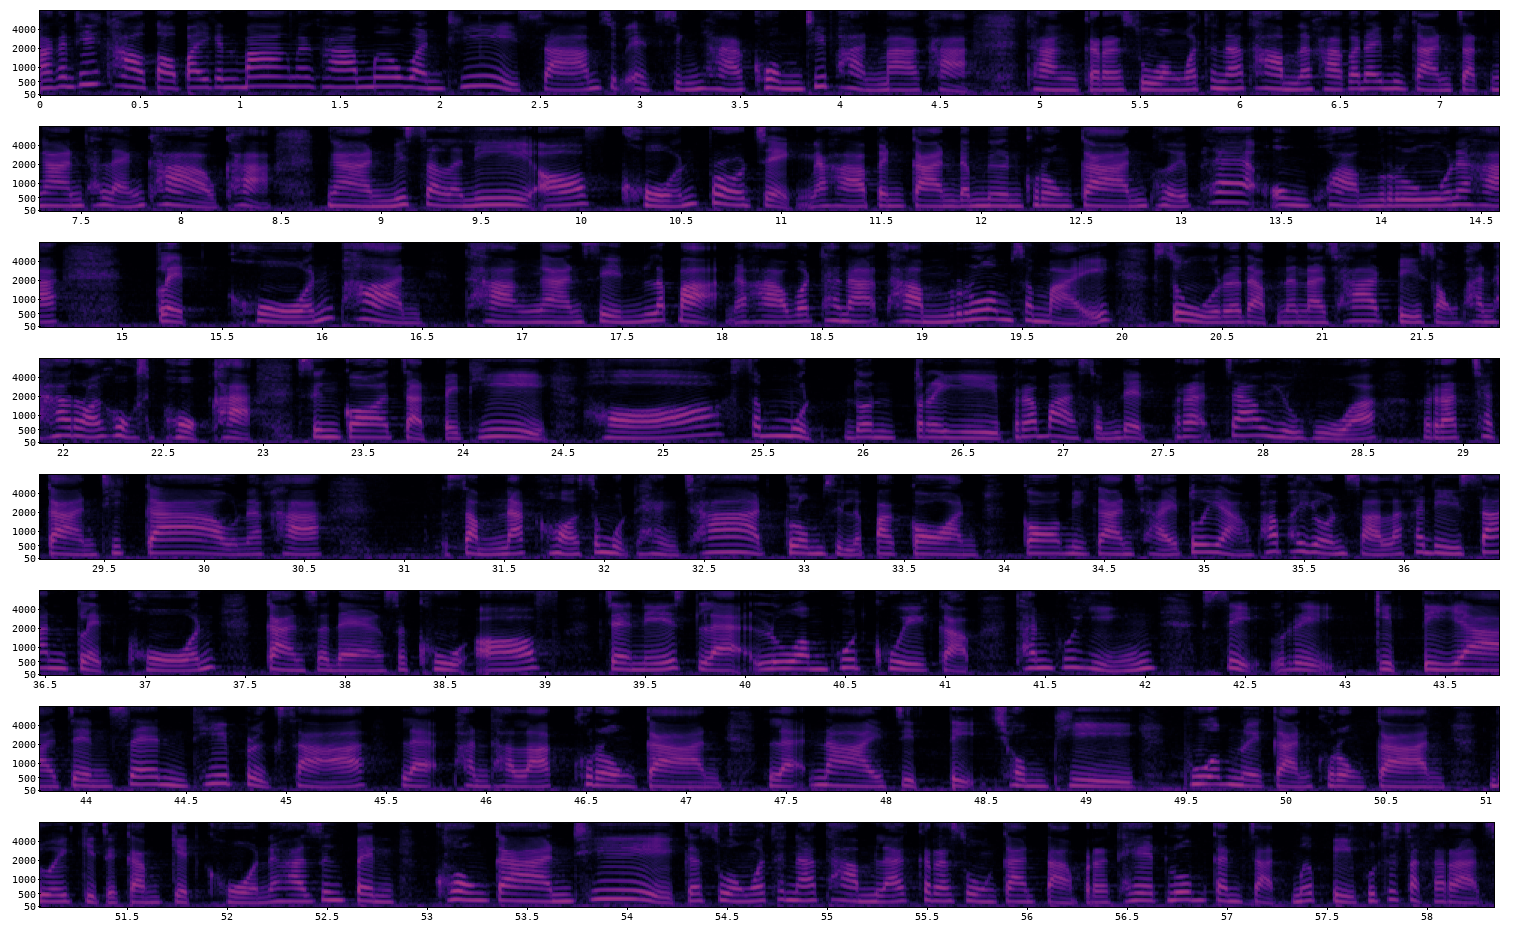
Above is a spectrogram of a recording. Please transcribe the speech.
มากันที่ข่าวต่อไปกันบ้างนะคะ เมื่อวันที่ 31 สิงหาคมที่ผ่านมาค่ะ ทางกระทรวงวัฒนธรรมนะคะ ก็ได้มีการจัดงานแถลงข่าวค่ะ งาน Miscellany of โขน Project นะคะ เป็นการดำเนินโครงการเผยแพร่องค์ความรู้นะคะ เกล็ดโขนผ่านทางงานศิลปะนะคะ วัฒนธรรมร่วมสมัยสู่ระดับนานาชาติปี 2566 ค่ะ ซึ่งก็จัดไปที่หอสมุดดนตรี พระบาทสมเด็จพระเจ้าอยู่หัวรัชกาลที่ 9 นะคะ สำนักหอสมุดแห่งชาติ กรมศิลปากร ก็มีการฉายตัวอย่างภาพยนตร์สารคดีสั้นเกล็ดโขน การแสดง School of j e n i s และร่วมพูดคุยกับท่านผู้หญิง สิริกิติยาเจนเซนที่ปรึกษาและพันธลักษ์โครงการ และนายจิตติชมพี ผู้อำนวยการโครงการด้วยกิจกรรมเกตโขนนะคะ ซึ่งเป็นโครงการที่กระทรวงวัฒนธรรม และกระทรวงการต่างประเทศร่วมกันจัดเมื่อปีพุทธศักราช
